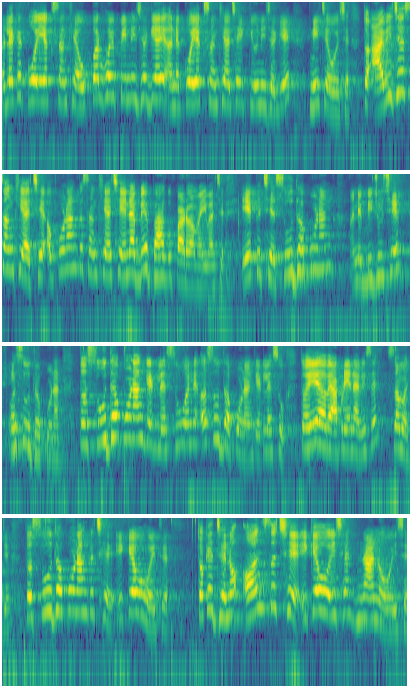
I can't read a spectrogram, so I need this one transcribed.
એટલે કે કોઈ એક સંખ્યા ઉપર હોય પીની જગ્યાએ અને કોઈ એક સંખ્યા છે એ ક્યુની જગ્યાએ નીચે હોય છે. તો આવી જે સંખ્યા છે, અપૂર્ણાંક સંખ્યા છે, એના બે ભાગ પાડવામાં આવ્યા છે. એક છે શુદ્ધ અપૂર્ણાંક અને બીજું છે અશુદ્ધ અપૂર્ણાંક તો શુદ્ધ અપૂર્ણાંક એટલે શું અને અશુદ્ધ અપૂર્ણાંક એટલે શું? તો એ હવે આપણે એના વિશે સમજીએ. તો શુદ્ધ અપૂર્ણાંક છે એ કેવો હોય છે? તો કે જેનો અંશ છે એ કેવો હોય છે? નાનો હોય છે.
